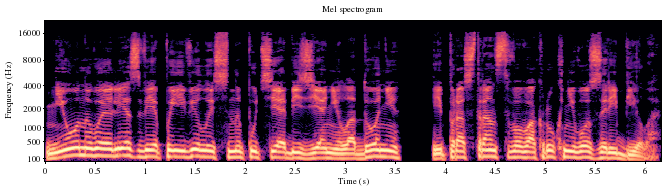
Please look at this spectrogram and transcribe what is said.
Неоновое лезвие появилось на пути обезьяньей ладони, и пространство вокруг него заребило.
